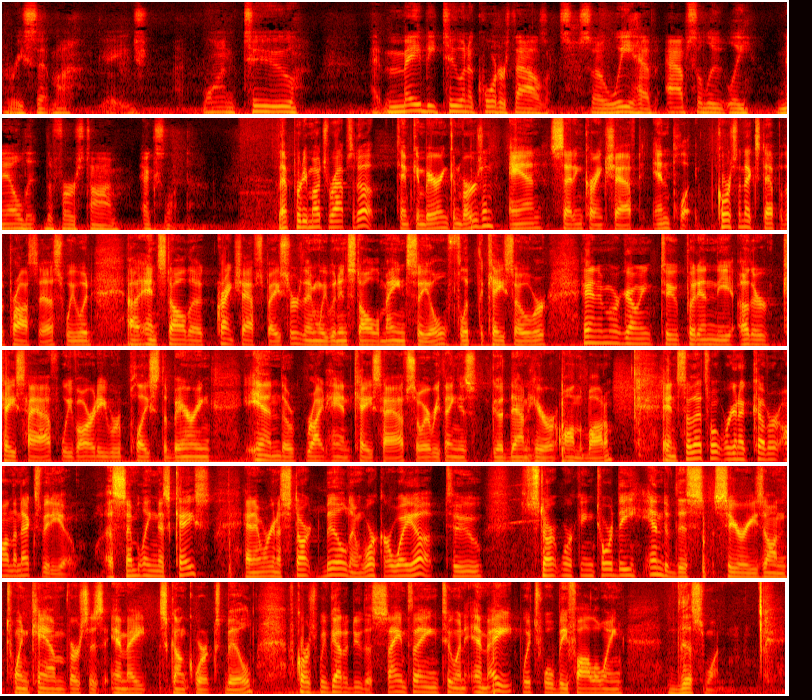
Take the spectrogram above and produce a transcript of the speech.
reset my gauge. One, two, at maybe two and a quarter thousandths. So we have absolutely nailed it the first time. Excellent. That pretty much wraps it up. Timken bearing conversion and setting crankshaft end play. Of course, the next step of the process, we would uh, install the crankshaft spacer, then we would install the main seal, flip the case over, and then we're going to put in the other case half. We've already replaced the bearing in the right-hand case half, so everything is good down here on the bottom. And so that's what we're going to cover on the next video assembling this case, and then we're going to start build and work our way up to start working toward the end of this series on twin cam versus M8 Skunkworks build. Of course, we've got to do the same thing to an M8, which will be following this one.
